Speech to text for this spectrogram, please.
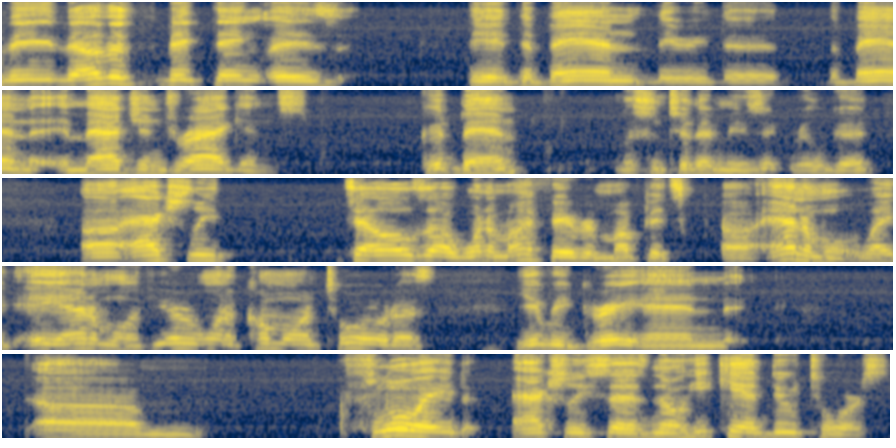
the the other big thing is the the band the the the band Imagine Dragons, good band. Listen to their music, real good. Uh, actually tells uh, one of my favorite Muppets, uh, Animal, like, hey Animal, if you ever want to come on tour with us, you'd be great. And um, Floyd actually says no, he can't do tours,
